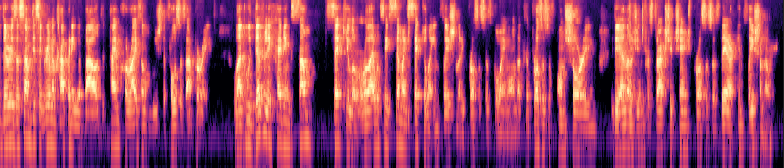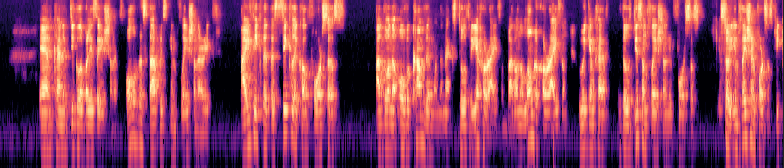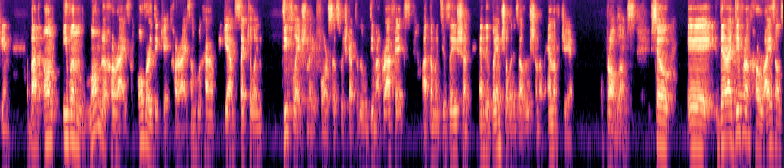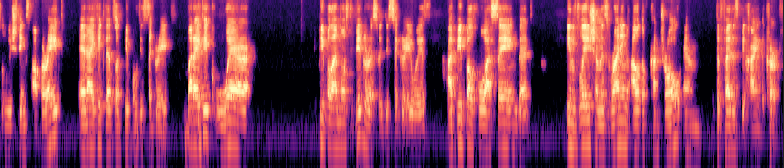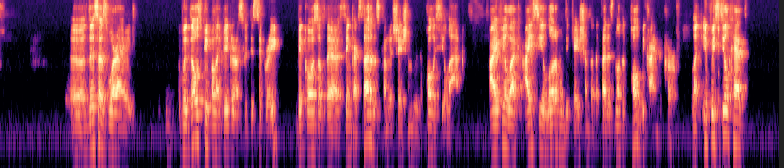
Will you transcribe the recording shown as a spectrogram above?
there is a, some disagreement happening about the time horizon on which the forces operate. Like we're definitely having some secular, or I would say semi-secular inflationary processes going on, like the process of onshoring, the energy infrastructure change processes, they're inflationary. And kind of deglobalization, it's, all of the stuff is inflationary. I think that the cyclical forces are going to overcome them on the next two or three year horizon. But on a longer horizon, we can have those disinflationary forces sorry, inflationary forces kick in. But on even longer horizon, over a decade horizon, we have again secular deflationary forces, which have to do with demographics, automatization, and eventual resolution of energy problems. So uh, there are different horizons on which things operate, and I think that's what people disagree. But I think where people I most vigorously disagree with are people who are saying that inflation is running out of control and the Fed is behind the curve. Uh, this is where I, with those people, I vigorously disagree because of the thing I started this conversation with the policy lag. I feel like I see a lot of indications that the Fed is not at all behind the curve. Like if we still had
